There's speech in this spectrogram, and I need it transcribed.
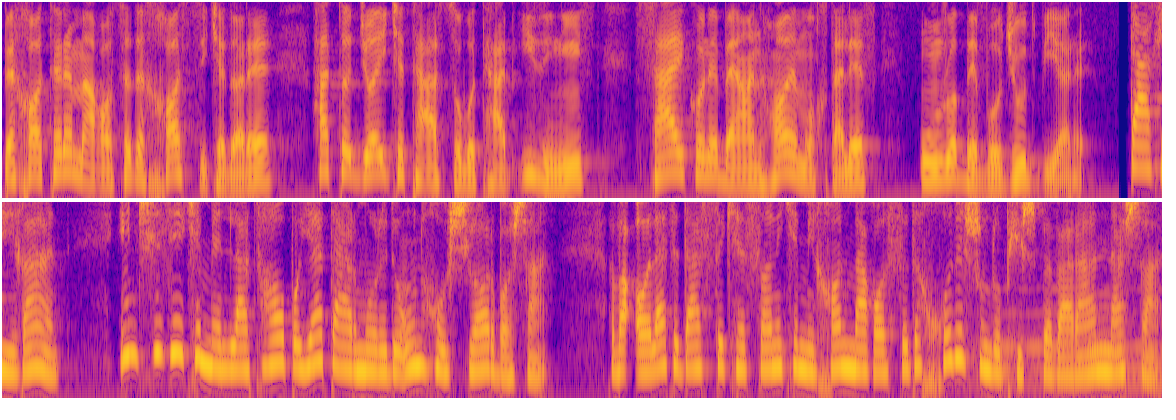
به خاطر مقاصد خاصی که داره حتی جایی که تعصب و تبعیضی نیست سعی کنه به انهای مختلف اون رو به وجود بیاره دقیقاً این چیزیه که ملت ها باید در مورد اون هوشیار باشن و آلت دست کسانی که می‌خوان مقاصد خودشون رو پیش ببرن نشن.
